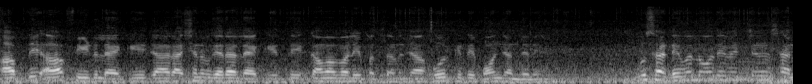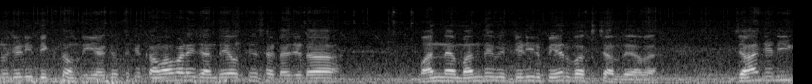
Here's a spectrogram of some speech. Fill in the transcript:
ਆਪਦੇ ਆਪ ਫੀਡ ਲੈ ਕੇ ਜਾਂ ਰਾਸ਼ਨ ਵਗੈਰਾ ਲੈ ਕੇ ਤੇ ਕਾਵਾਂ ਵਾਲੇ ਪੱਤਣ ਜਾਂ ਹੋਰ ਕਿਤੇ ਪਹੁੰਚ ਜਾਂਦੇ ਨੇ। ਉਹ ਸਾਡੇ ਵੱਲੋਂ ਉਹਦੇ ਵਿੱਚ ਸਾਨੂੰ ਜਿਹੜੀ ਦਿੱਕਤ ਆਉਂਦੀ ਹੈ ਕਿ ਉੱਥੇ ਜੇ ਕਾਵਾਂ ਵਾਲੇ ਜਾਂਦੇ ਆ, ਉੱਥੇ ਸਾਡਾ ਜਿਹੜਾ ਬੰਨ ਹੈ, ਬੰਨ ਦੇ ਵਿੱਚ ਜਿਹੜੀ ਰਿਪੇਅਰ ਵਰਕ ਚੱਲ ਰਿਹਾ ਵਾ, ਜਾਂ ਜਿਹੜੀ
